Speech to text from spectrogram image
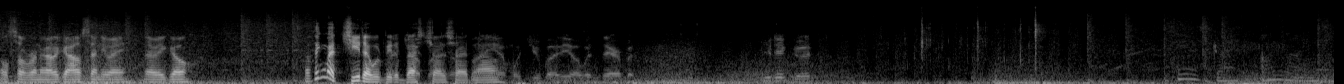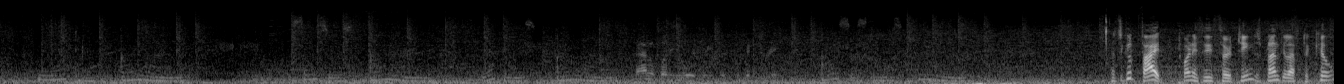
Also running out of Gauss anyway. There we go. I think my cheetah would be the best choice right now. I am with you, buddy. I was there, but you did good. Online. Battle Buddy always leads to victory. All systems green. It's a good fight. 23-13. There's plenty left to kill.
